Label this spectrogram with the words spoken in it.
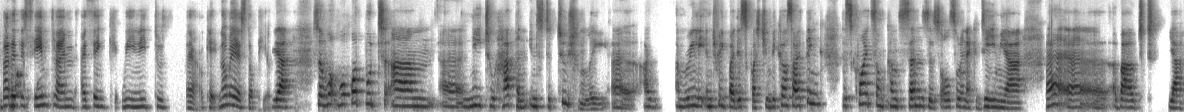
But at the same time, I think we need to yeah okay now may i stop here yeah so what what, what would um, uh, need to happen institutionally uh, i I'm really intrigued by this question because I think there's quite some consensus also in academia uh, uh about yeah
